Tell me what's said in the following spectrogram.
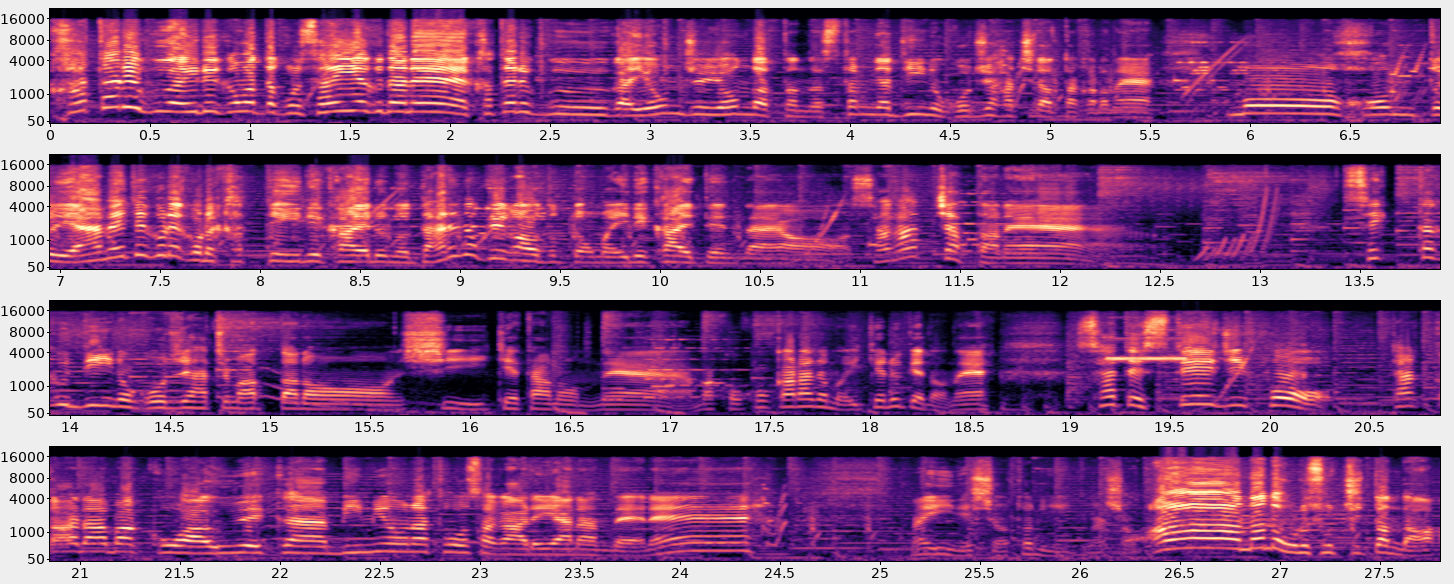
肩力が入れ替わった。これ最悪だね。肩力が44だったんだ。スタミナ D の58だったからね。もう、ほんとやめてくれ。これ勝手に入れ替えるの。誰の怪我を取ってお前入れ替えてんだよ。下がっちゃったね。せっかく D の58もあったの。C いけたのね。まあ、ここからでもいけるけどね。さて、ステージ4。宝箱は上か。微妙な遠さがあれ嫌なんだよね。まあいいでしょう。取りに行きましょう。あーなんで俺そっち行ったんだ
